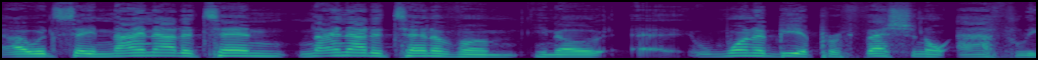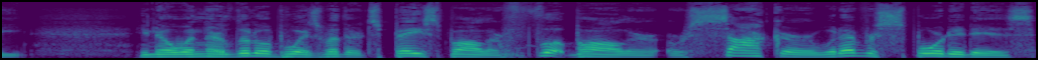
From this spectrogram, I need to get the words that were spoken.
I would say nine out of ten, nine out of 10 of them, you know, want to be a professional athlete. You know, when they're little boys, whether it's baseball or football or, or soccer or whatever sport it is.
